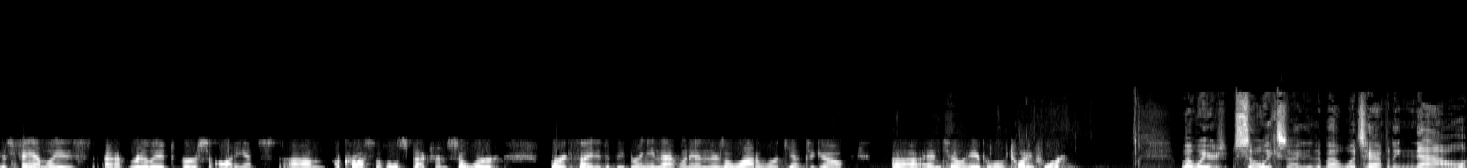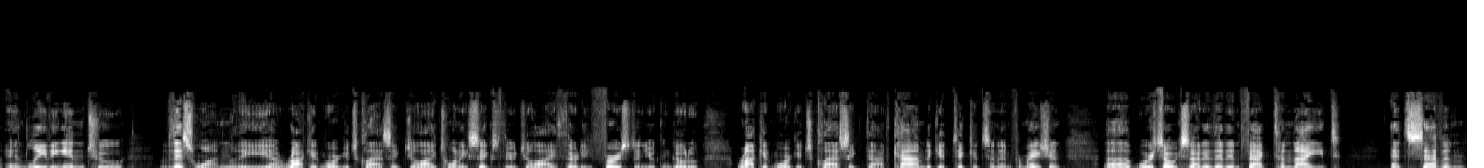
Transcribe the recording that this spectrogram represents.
is families, uh, really a diverse audience um, across the whole spectrum. So we're we're excited to be bringing that one in. There's a lot of work yet to go uh, until April of 24. Well, we're so excited about what's happening now and leading into this one, the uh, Rocket Mortgage Classic, July 26th through July 31st. And you can go to rocketmortgageclassic.com to get tickets and information. Uh, we're so excited that, in fact, tonight at 7,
